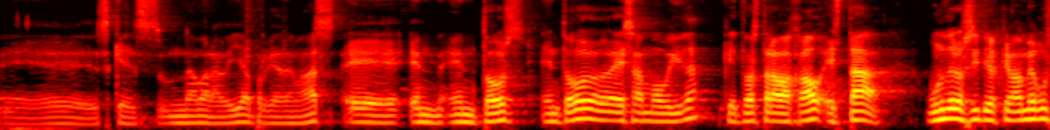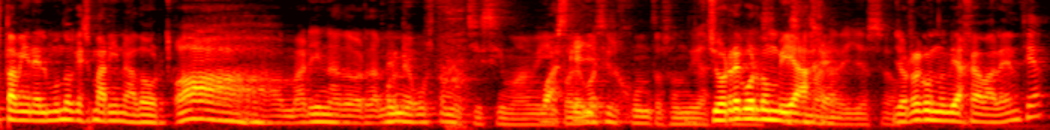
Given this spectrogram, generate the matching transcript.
Eh, es que es una maravilla porque además eh, en, en, todos, en toda esa movida que tú has trabajado está uno de los sitios que más me gusta a mí en el mundo que es Marinador. ¡Ah! Marinador, también me gusta muchísimo a mí. Podemos ir juntos un día. Yo recuerdo un viaje. maravilloso. Yo recuerdo un viaje a Valencia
